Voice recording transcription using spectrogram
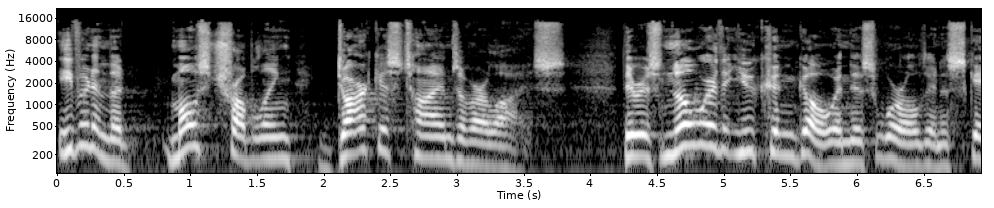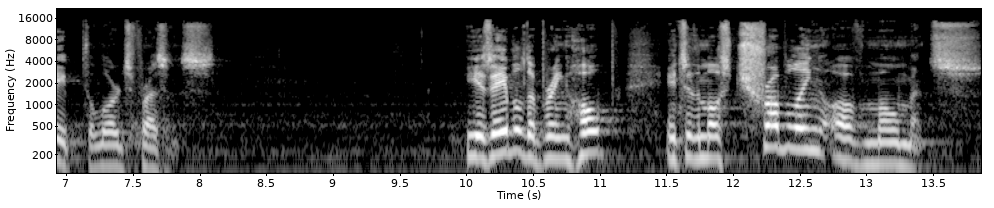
even in the most troubling, darkest times of our lives. There is nowhere that you can go in this world and escape the Lord's presence. He is able to bring hope into the most troubling of moments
